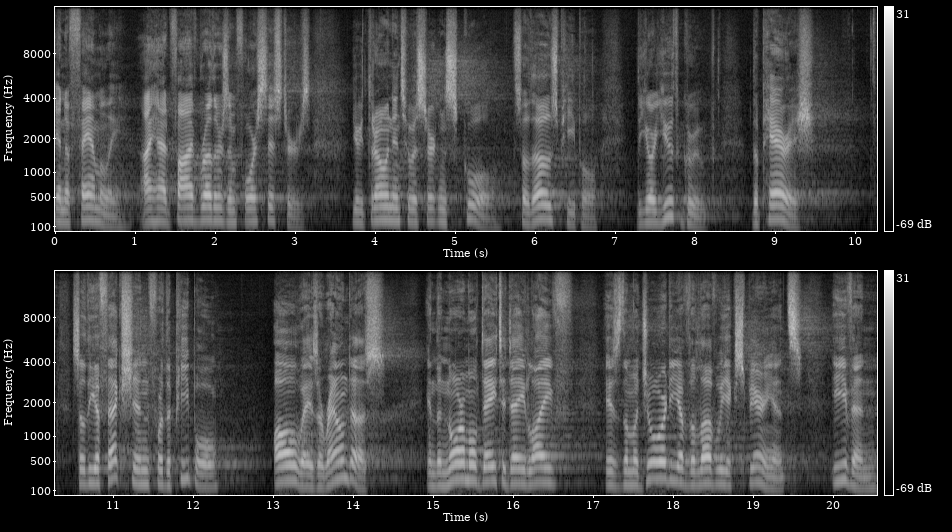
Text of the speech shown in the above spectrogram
in a family. I had five brothers and four sisters. You're thrown into a certain school. So, those people, your youth group, the parish. So, the affection for the people always around us in the normal day to day life is the majority of the love we experience, even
